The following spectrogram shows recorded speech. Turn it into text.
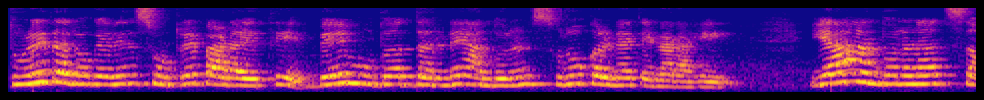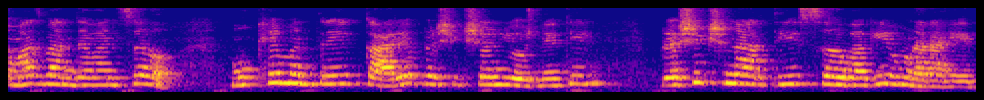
धुळे तालुक्यातील सुटरेपाडा येथे बेमुदत धरणे आंदोलन सुरू करण्यात येणार आहे. या आंदोलनात समाज बांधवांसह मुख्यमंत्री कार्यप्रशिक्षण योजनेतील प्रशिक्षणार्थी सहभागी होणार आहेत.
